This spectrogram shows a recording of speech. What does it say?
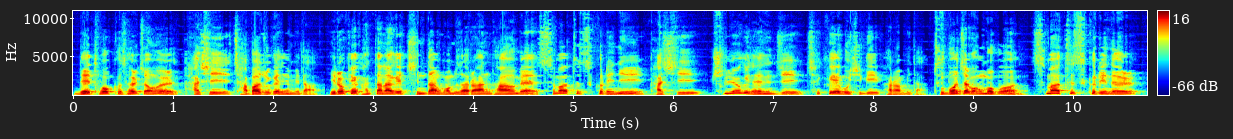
네트워크 설정을 다시 잡아주게 됩니다. 이렇게 간단하게 진단 검사를 한 다음에 스마트 스크린이 다시 출력이 되는지 체크해 보시기 바랍니다. 두 번째 방법은 스마트 스크린을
